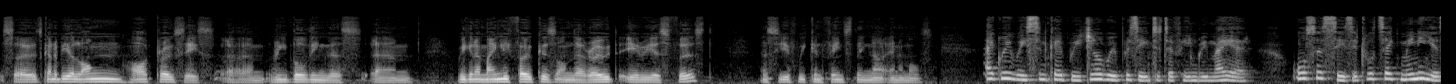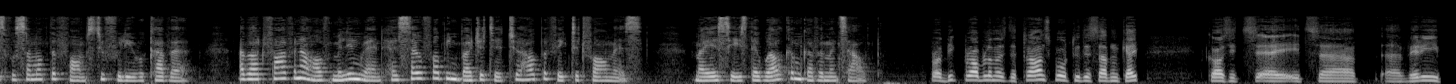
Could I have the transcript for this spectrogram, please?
so it's going to be a long, hard process um, rebuilding this. Um, we're going to mainly focus on the road areas first and see if we can fence in our animals. Agri Western Cape Regional Representative Henry Meyer also says it will take many years for some of the farms to fully recover. About 5.5 million rand has so far been budgeted to help affected farmers. Meyer says they welcome government's help. A big problem is the transport to the Southern Cape because it's uh, it's uh, uh, very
